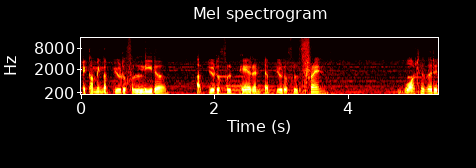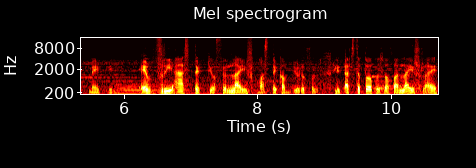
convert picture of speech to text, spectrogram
becoming a beautiful leader, a beautiful parent, a beautiful friend, whatever it may be. Every aspect of your life must become beautiful. That's the purpose of our life, right?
